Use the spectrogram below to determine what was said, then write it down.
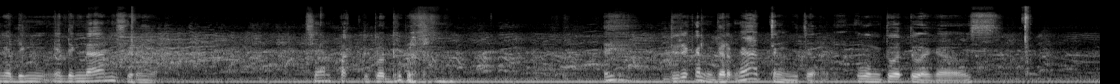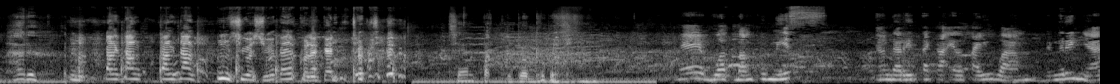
ngedeng ngedeng nangis ya sempak di pelodor eh dia kan garap ngaceng gitu. Uang tua tua guys. Aduh. Tang tang tang tang suwe suwe kayak kolekan sempak di pelodor Hei, buat Bang Kumis yang dari TKL Taiwan, dengerin ya.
